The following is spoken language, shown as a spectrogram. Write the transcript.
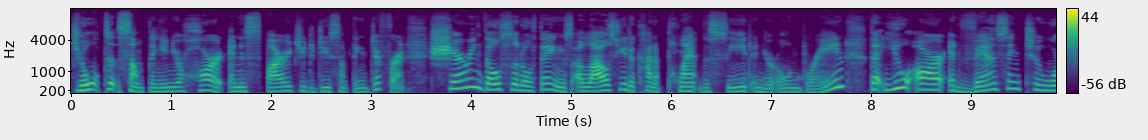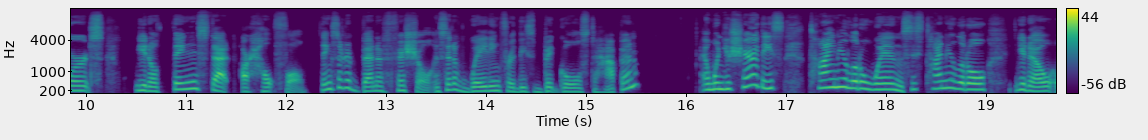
jolted something in your heart and inspired you to do something different. Sharing those little things allows you to kind of plant the seed in your own brain that you are advancing towards you know, things that are helpful, things that are beneficial instead of waiting for these big goals to happen. And when you share these tiny little wins, these tiny little, you know,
